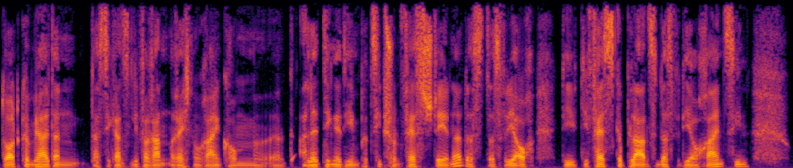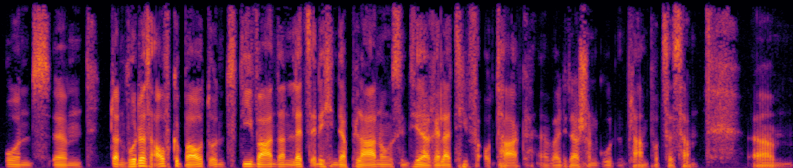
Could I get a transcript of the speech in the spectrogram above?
dort können wir halt dann, dass die ganzen Lieferantenrechnungen reinkommen, äh, alle Dinge, die im Prinzip schon feststehen, ne? dass, dass wir die auch, die, die fest geplant sind, dass wir die auch reinziehen. Und ähm, dann wurde das aufgebaut und die waren dann letztendlich in der Planung, sind die ja relativ autark, äh, weil die da schon einen guten Planprozess haben. Ähm,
